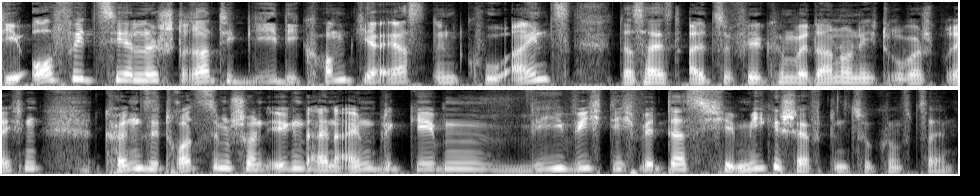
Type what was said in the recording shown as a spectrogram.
Die offizielle Strategie, die kommt ja erst in Q1. Das heißt, allzu viel können wir da noch nicht drüber sprechen. Können Sie trotzdem schon irgendeinen Einblick geben, wie wichtig wird das Chemiegeschäft in Zukunft sein?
